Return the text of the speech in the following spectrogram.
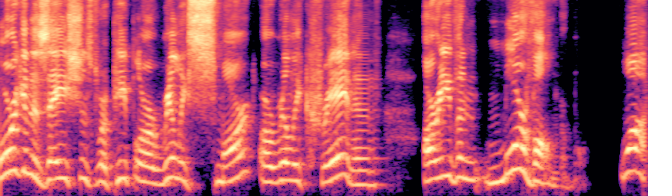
organizations where people are really smart or really creative are even more vulnerable. Why?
